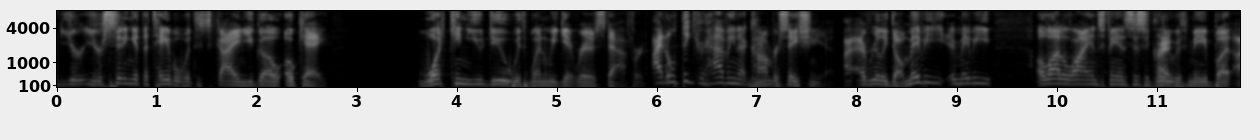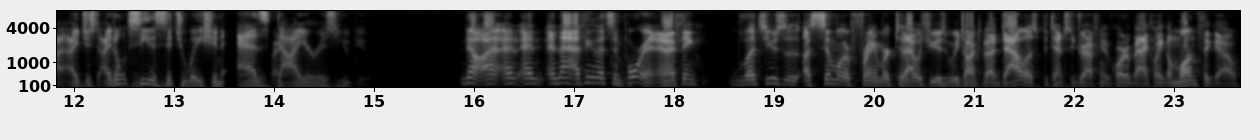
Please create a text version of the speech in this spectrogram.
you're you're sitting at the table with this guy and you go, okay, what can you do with when we get rid of Stafford? I don't think you're having that mm-hmm. conversation yet. I, I really don't. Maybe maybe a lot of Lions fans disagree right. with me, but I, I, just I don't see the situation as right. dire as you do. No, I, and and and that, I think that's important, and I think let's use a, a, similar framework to that which we used when we talked about Dallas potentially drafting a quarterback like a month ago.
